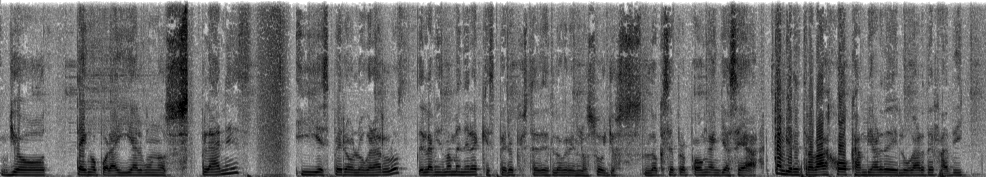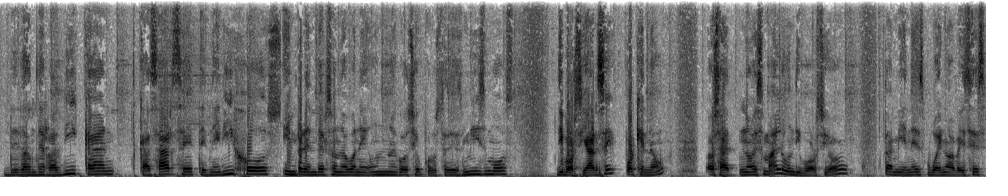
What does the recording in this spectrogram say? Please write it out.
Yo tengo por ahí algunos planes y espero lograrlos de la misma manera que espero que ustedes logren los suyos, lo que se propongan, ya sea cambiar de trabajo, cambiar de lugar de, de donde radican, casarse, tener hijos, emprender su nuevo un negocio por ustedes mismos, divorciarse, ¿por qué no? O sea, no es malo un divorcio, también es bueno a veces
